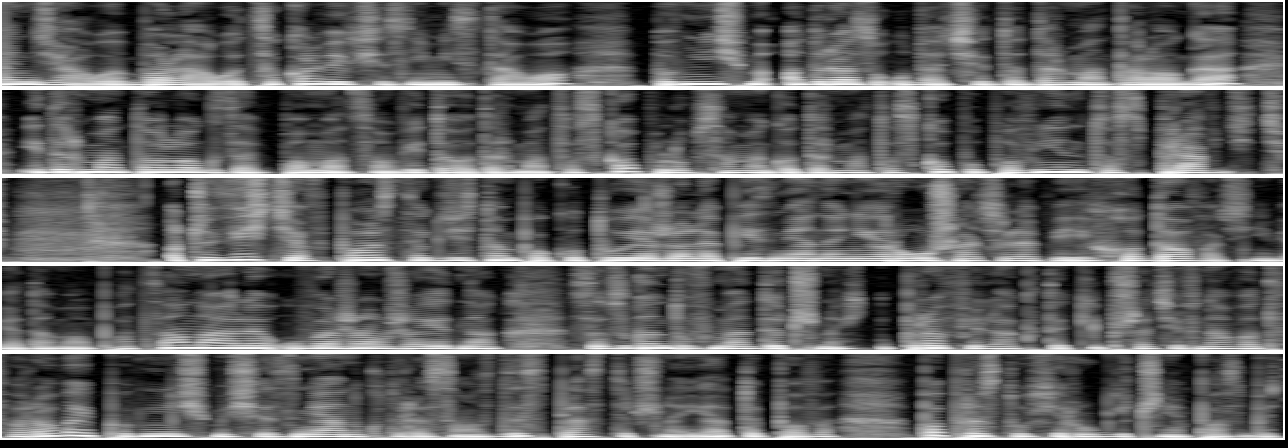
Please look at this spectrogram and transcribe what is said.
swędziały, bolały, cokolwiek się z nimi stało, powinniśmy od razu udać się do dermatologa i dermatolog za pomocą wideodermatoskopu lub samego dermatoskopu powinien to sprawdzić. Oczywiście w Polsce gdzieś tam pokutuje, że lepiej zmiany nie ruszać, lepiej hodować, nie wiadomo po co, no ale uważam, że jednak ze względów medycznych i profilaktyki przeciwnowotworowej powinniśmy się zmian, które są dysplastyczne i atypowe, po prostu chirurgicznie pozbyć.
